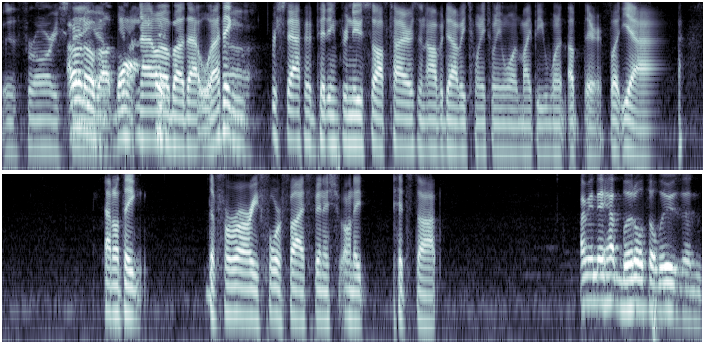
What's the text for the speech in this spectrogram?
With Ferrari I don't know out. about that. I don't know about that one. I think Uh, Verstappen pitting for new soft tires in Abu Dhabi 2021 might be one up there. But yeah, I don't think the Ferrari 4-5 finish on a pit stop. I mean, they had little to lose and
